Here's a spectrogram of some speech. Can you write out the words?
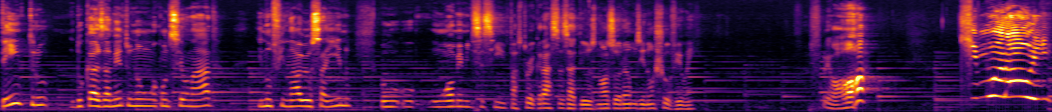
dentro do casamento não aconteceu nada. E no final eu saindo, o, o, um homem me disse assim: Pastor, graças a Deus nós oramos e não choveu, hein? Eu falei: Ó, oh, que moral, hein?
